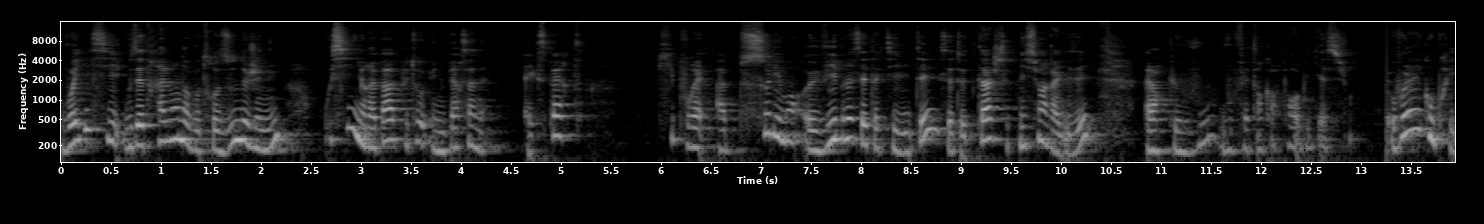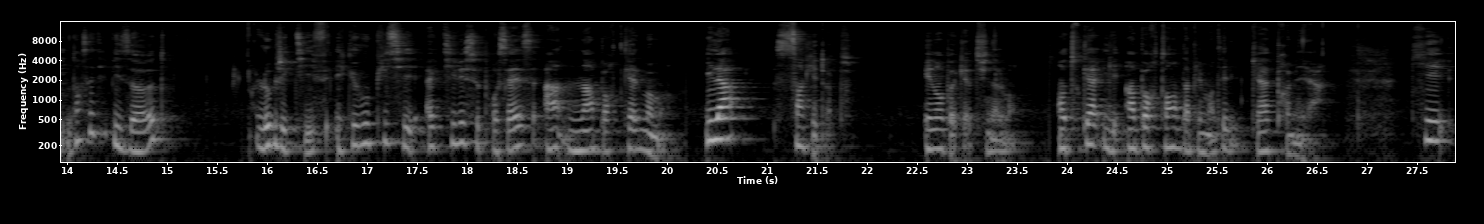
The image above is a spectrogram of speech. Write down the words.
voyez si vous êtes réellement dans votre zone de génie ou s'il n'y aurait pas plutôt une personne experte qui pourrait absolument vibrer cette activité, cette tâche, cette mission à réaliser, alors que vous, vous le faites encore par obligation. Vous l'avez compris, dans cet épisode, l'objectif est que vous puissiez activer ce process à n'importe quel moment. Il a 5 étapes, et non pas 4 finalement. En tout cas, il est important d'implémenter les 4 premières, qui est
